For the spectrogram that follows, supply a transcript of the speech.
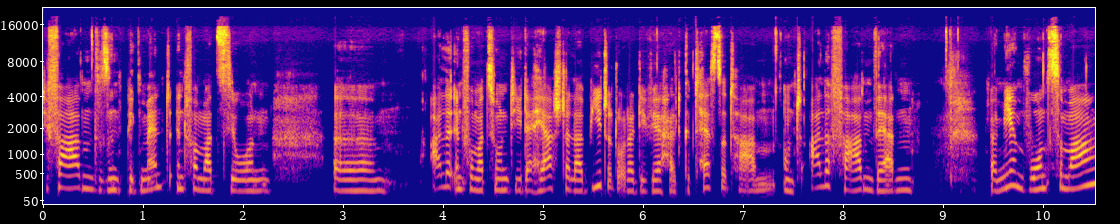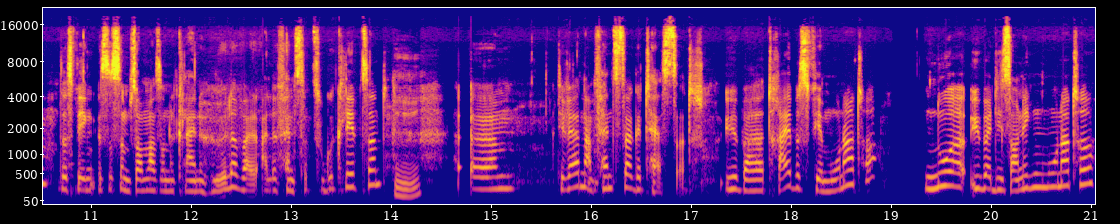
Die Farben, das sind Pigmentinformationen, ähm, alle Informationen, die der Hersteller bietet oder die wir halt getestet haben. Und alle Farben werden bei mir im Wohnzimmer, deswegen ist es im Sommer so eine kleine Höhle, weil alle Fenster zugeklebt sind. Mhm. Ähm, die werden am Fenster getestet über drei bis vier Monate. Nur über die sonnigen Monate.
